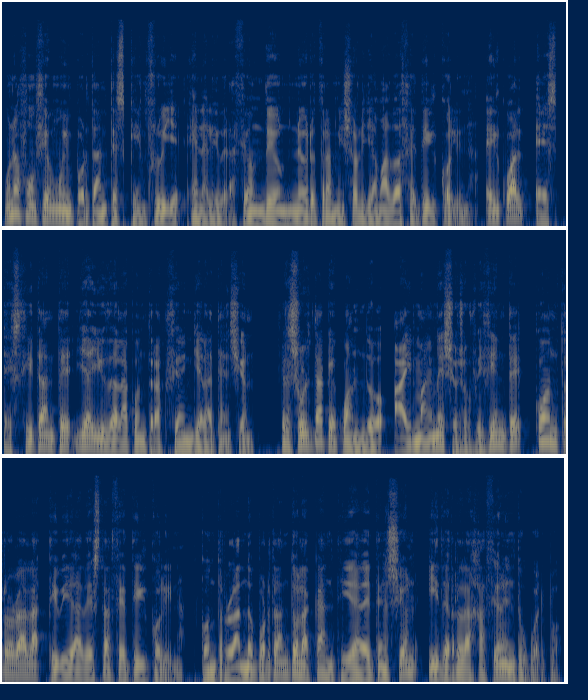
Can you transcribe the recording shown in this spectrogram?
Una función muy importante es que influye en la liberación de un neurotransmisor llamado acetilcolina, el cual es excitante y ayuda a la contracción y a la tensión. Resulta que cuando hay magnesio suficiente, controla la actividad de esta acetilcolina, controlando por tanto la cantidad de tensión y de relajación en tu cuerpo.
